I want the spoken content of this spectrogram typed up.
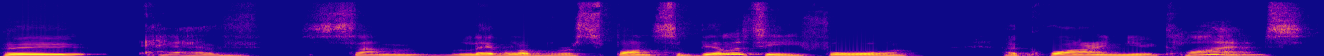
who have some level of responsibility for acquiring new clients,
